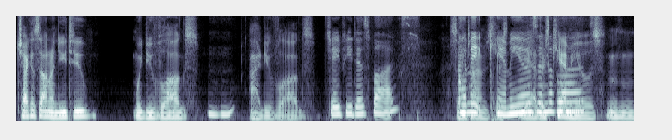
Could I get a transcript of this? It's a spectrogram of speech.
Check us out on YouTube. We do vlogs. hmm I do vlogs. JP does vlogs. Sometimes I make cameos Yeah, in there's the cameos. hmm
